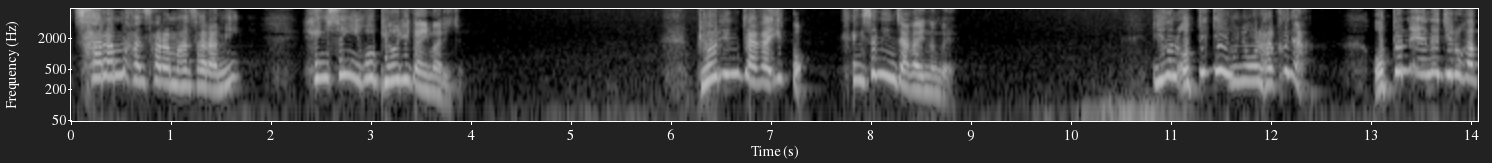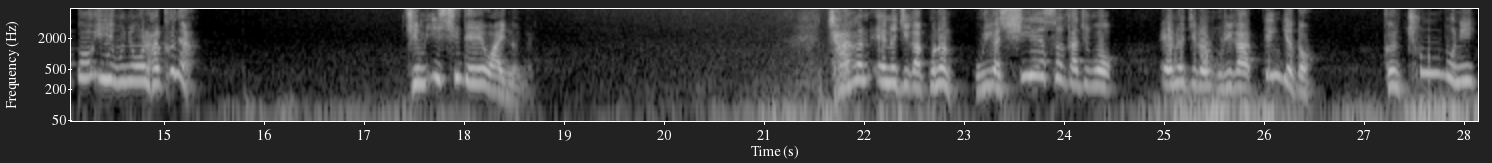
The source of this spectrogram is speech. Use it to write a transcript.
사람 한 사람 한 사람이 행성이고 별이다 이 말이죠. 별인 자가 있고 행성인 자가 있는 거예요. 이걸 어떻게 운용을 할 거냐? 어떤 에너지로 갖고 이 운용을 할 거냐? 지금 이 시대에 와 있는 거예요. 작은 에너지 갖고는 우리가 시에서 가지고 에너지를 우리가 땡겨도 그건 충분히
